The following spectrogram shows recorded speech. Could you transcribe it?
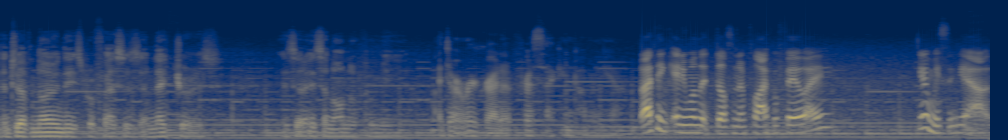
and to have known these professors and lecturers, it's, a, it's an honour for me. I don't regret it for a second coming here. I think anyone that doesn't apply for Fairway, you're missing out.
